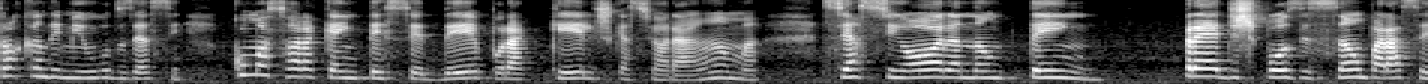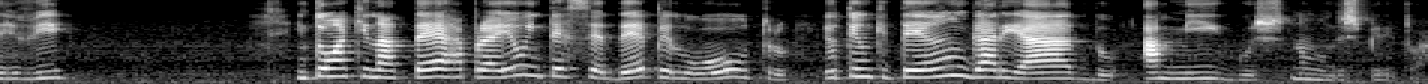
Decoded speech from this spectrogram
Trocando em miúdos é assim: como a senhora quer interceder por aqueles que a senhora ama se a senhora não tem predisposição para servir? Então, aqui na terra, para eu interceder pelo outro, eu tenho que ter angariado amigos no mundo espiritual.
